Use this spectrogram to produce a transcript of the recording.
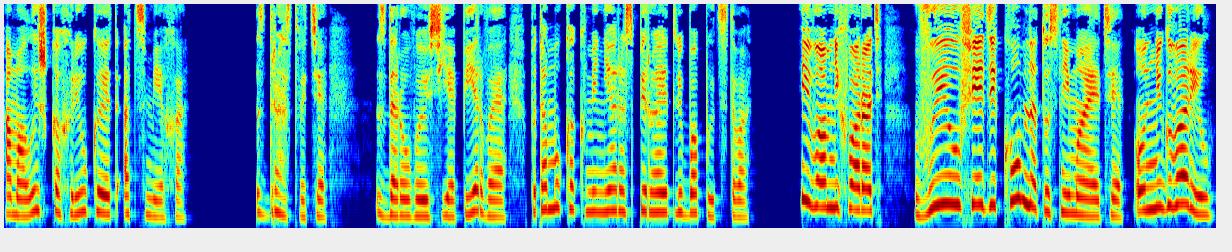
а малышка хрюкает от смеха. «Здравствуйте!» Здороваюсь я первая, потому как меня распирает любопытство. «И вам не хворать! Вы у Феди комнату снимаете, он не говорил!»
